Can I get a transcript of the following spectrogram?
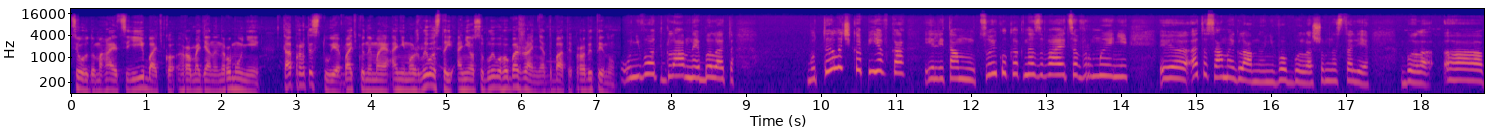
Цього домагається її батько, громадянин Румунії. Та протестує. Батько не має ані можливостей, ані особливого бажання дбати про дитину. У нього головне главное было это бутылочка пивка или там цуйку, как называется в Румынии. Э, Это самое главное у него было, чтобы на столе было. А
